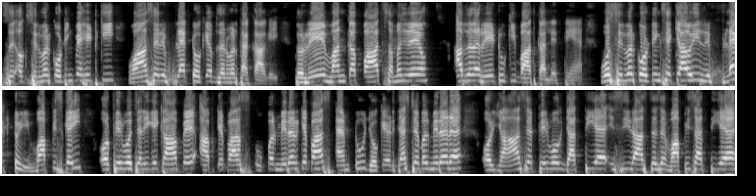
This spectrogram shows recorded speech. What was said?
सिल्वर कोटिंग पे हिट की, वहाँ से रिफ्लेक्ट होके ऑब्जर्वर तक आ गई। तो रे वन का पाथ समझ रहे हो? अब जरा रे टू की बात कर लेते हैं। वो सिल्वर कोटिंग से क्या हुई? रिफ्लेक्ट हुई, वापिस गई, और फिर वो चली गई कहाँ पे? आपके पास ऊपर मिरर के पास M2 जो कि एडजस्टेबल मिरर है, और यहाँ से फिर वो जाती है, इसी रास्ते से वापस आती है,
